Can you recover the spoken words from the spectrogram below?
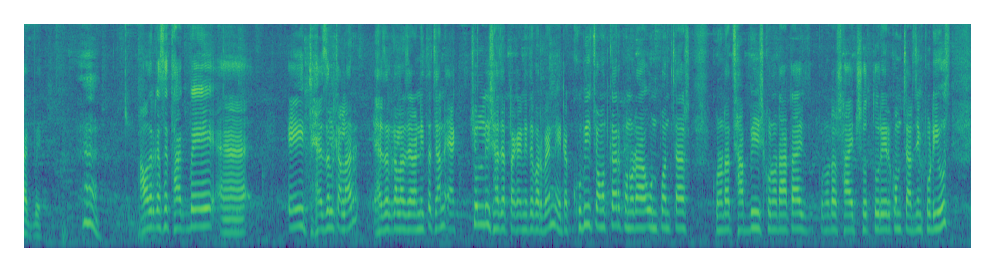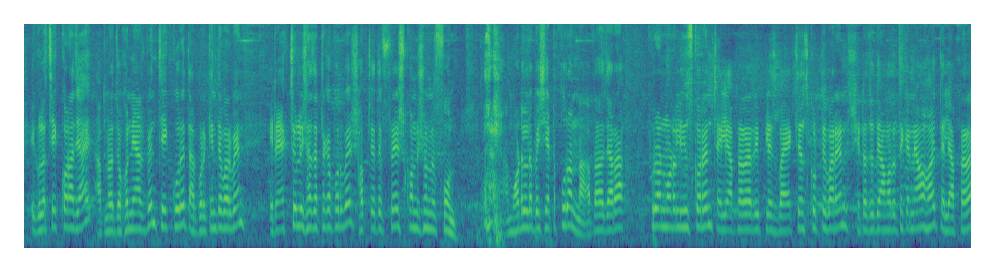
থাকবে। হ্যাঁ? আমাদের কাছে থাকবে eight hazel colour. Hazel colour যারা নিতে চান, একচল্লিশ হাজার টাকায় নিতে পারবেন। এটা খুবই চমৎকার, কোনোটা উনপঞ্চাশ কোনোটা ছাব্বিশ, কোনোটা আঠাশ, কোনোটা ষাট, সত্তর, এরকম চার্জিং প্রডিউস এগুলো চেক করা যায়, আপনারা যখনই আসবেন চেক করে তারপরে কিনতে পারবেন। এটা একচল্লিশ হাজার টাকা পড়বে সবচেয়ে ফ্রেশ কন্ডিশনের ফোন মডেলটা বেশি একটা পুরান না। আপনারা যারা পুরান মডেল ইউজ করেন, চাইলে আপনারা রিপ্লেস বা এক্সচেঞ্জ করতে পারেন। সেটা যদি আমাদের থেকে নেওয়া হয়, তাহলে আপনারা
